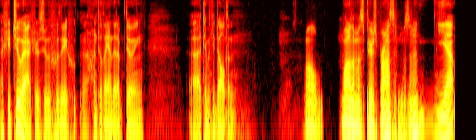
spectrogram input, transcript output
actually two actors who who they who, until they ended up doing uh, Timothy Dalton. Well, one of them was Pierce Brosnan, wasn't it? Yep,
